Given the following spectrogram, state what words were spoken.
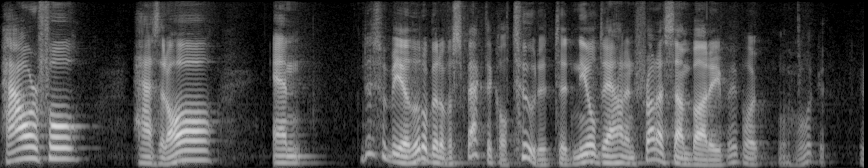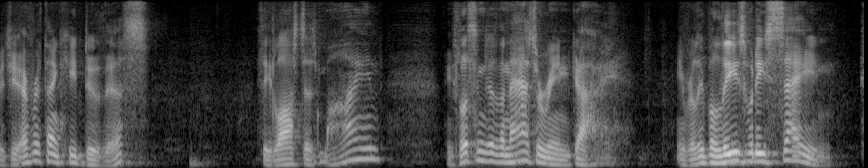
powerful, has it all. And this would be a little bit of a spectacle, too, to, to kneel down in front of somebody. People are, look, would you ever think he'd do this? Has he lost his mind? He's listening to the Nazarene guy. He really believes what he's saying. I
